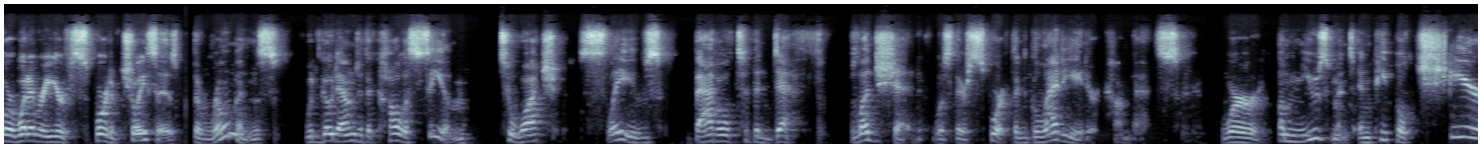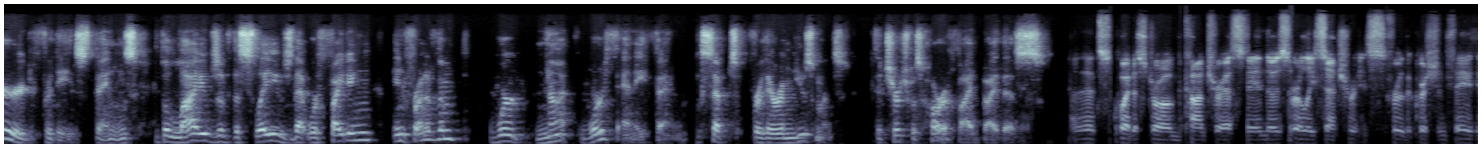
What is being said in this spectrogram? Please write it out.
or whatever your sport of choice is. The Romans would go down to the Colosseum to watch slaves battle to the death. Bloodshed was their sport. The gladiator combats were amusement, and people cheered for these things. The lives of the slaves that were fighting in front of them were not worth anything except for their amusement. The church was horrified by this. Uh, that's quite a strong contrast in those early centuries for the Christian faith.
